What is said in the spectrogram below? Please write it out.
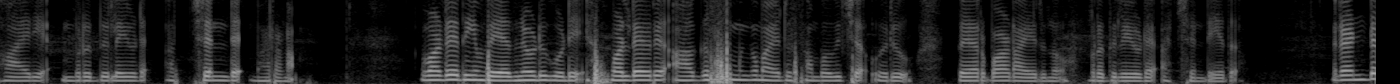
ഭാര്യ മൃദുലയുടെ അച്ഛന്റെ മരണം. വളരെയധികം വേദനയോടുകൂടി വളരെയേറെ ആകസ്മികമായിട്ട് സംഭവിച്ച ഒരു വേർപാടായിരുന്നു മൃദുലയുടെ അച്ഛന്റേത്. രണ്ട്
